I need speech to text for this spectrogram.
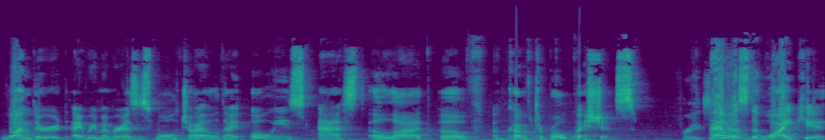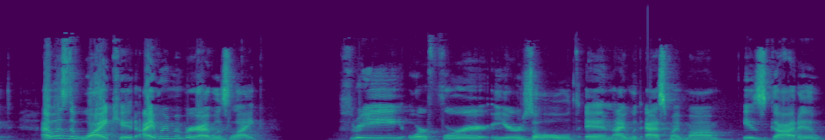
wondered. I remember as a small child, I always asked a lot of uncomfortable questions. For example, I was the why kid. I was the why kid. I remember I was like three or four years old, and I would ask my mom, Is God a,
